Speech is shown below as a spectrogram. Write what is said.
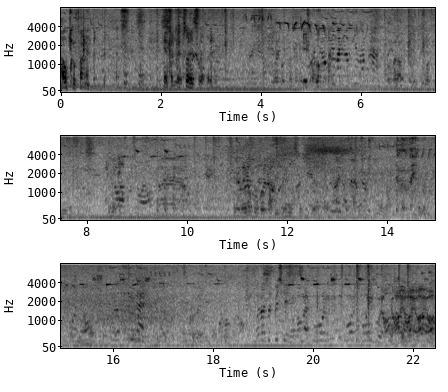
Outgofangen. Hederløs og høysløs. Ja, ja, ja.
